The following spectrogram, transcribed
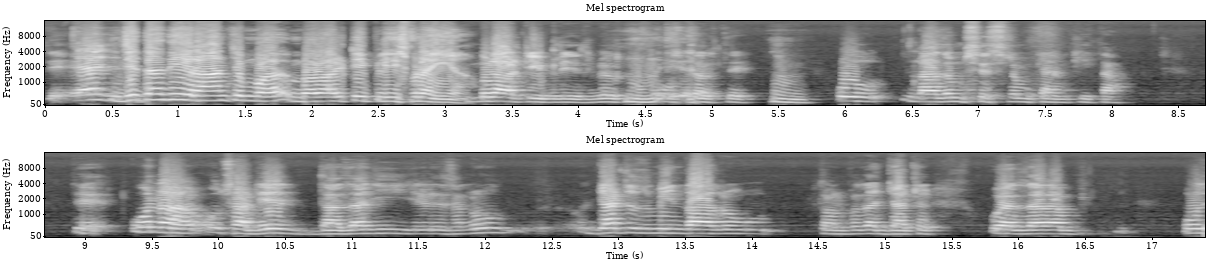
ਤੇ ਇਹ ਜਿੱਦਾਂ ਦੀ ਈਰਾਨ 'ਚ ਮੋਰਾਲਿਟੀ ਪੁਲਿਸ ਬਣਾਈ ਆ। ਮੁਲਾਟੀ ਪਲੀਜ਼ ਬਿਲਕੁਲ ਉਸ ਤਰ੍ਹਾਂ ਤੇ। ਉਹ ਨਾਜ਼ਮ ਸਿਸਟਮ ਕਾਇਮ ਕੀਤਾ। ਤੇ ਉਹਨਾਂ ਉਹ ਸਾਡੇ ਦਾਦਾ ਜੀ ਜਿਹੜੇ ਸਨ ਉਹ ਜੱਟ ਜ਼ਮੀਨਦਾਰ ਉਹ ਤੁਹਾਨੂੰ ਪਤਾ ਜੱਟ ਉਹ ਐਦਾ ਉਹ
